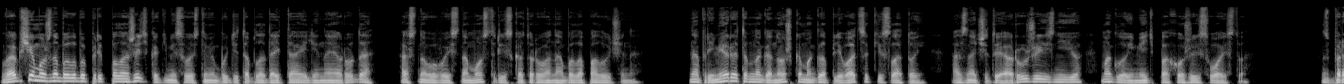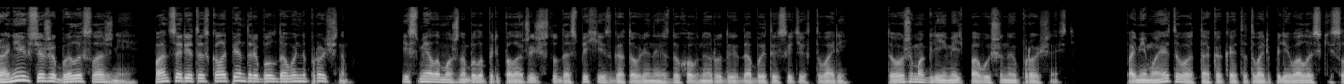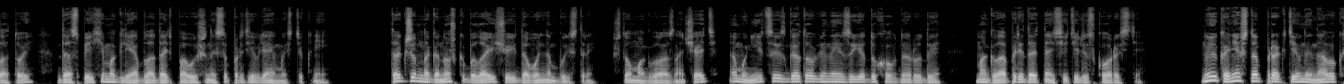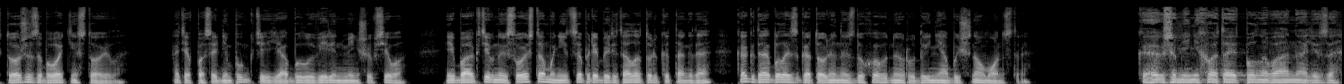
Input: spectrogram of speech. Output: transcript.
Вообще можно было бы предположить, какими свойствами будет обладать та или иная руда, основываясь на монстре, из которого она была получена. Например, эта многоножка могла плеваться кислотой, а значит и оружие из нее могло иметь похожие свойства. С броней все же было сложнее. Панцирь этой скалопендры был довольно прочным, и смело можно было предположить, что доспехи, изготовленные из духовной руды, добытые с этих тварей, тоже могли иметь повышенную прочность. Помимо этого, так как эта тварь поливалась кислотой, доспехи могли обладать повышенной сопротивляемостью к ней. Также многоножка была еще и довольно быстрой, что могло означать, амуниция, изготовленная из ее духовной руды, могла придать носителю скорости. Ну и, конечно, про активный навык тоже забывать не стоило. Хотя в последнем пункте я был уверен меньше всего, ибо активные свойства амуниция приобретала только тогда, когда была изготовлена из духовной руды необычного монстра. «Как же мне не хватает полного анализа!»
